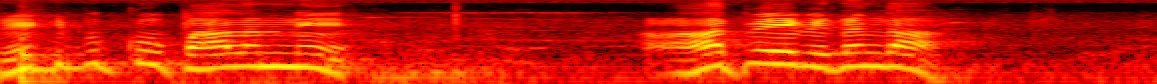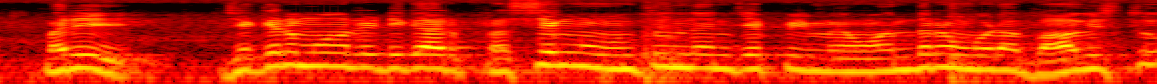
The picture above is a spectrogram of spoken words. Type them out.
రెడ్ బుక్ పాలనని ఆపే విధంగా మరి జగన్మోహన్ రెడ్డి గారి ప్రసంగం ఉంటుందని చెప్పి మేమందరం కూడా భావిస్తూ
